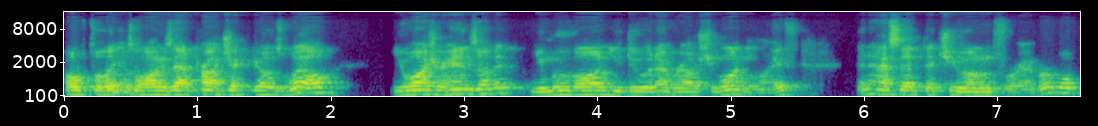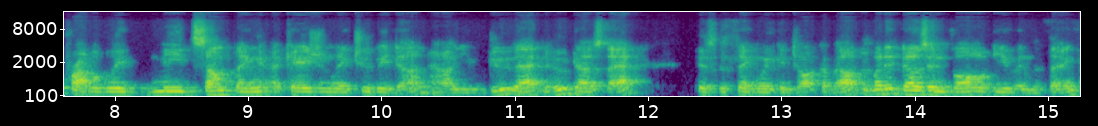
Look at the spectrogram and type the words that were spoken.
hopefully, as long as that project goes well, you wash your hands of it, you move on, you do whatever else you want in life. An asset that you own forever will probably need something occasionally to be done. How you do that and who does that is the thing we can talk about, but it does involve you in the thing.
